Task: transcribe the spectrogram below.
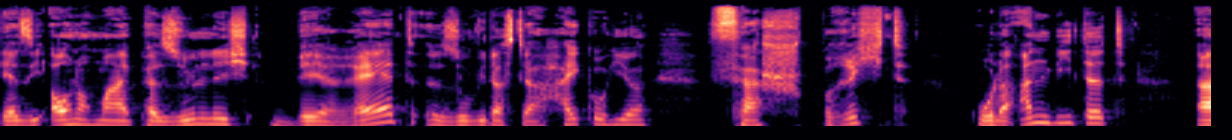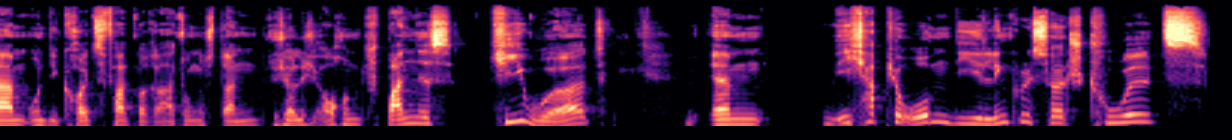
der sie auch nochmal persönlich berät, so wie das der Heiko hier verspricht oder anbietet. Ähm, und die Kreuzfahrtberatung ist dann sicherlich auch ein spannendes Keyword. Ähm, ich habe hier oben die Link Research Tools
